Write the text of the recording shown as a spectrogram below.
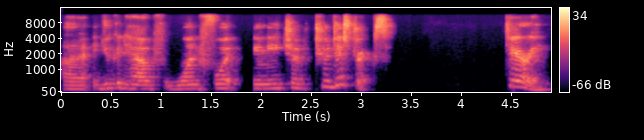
Uh, you can have one foot in each of two districts. Terry,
